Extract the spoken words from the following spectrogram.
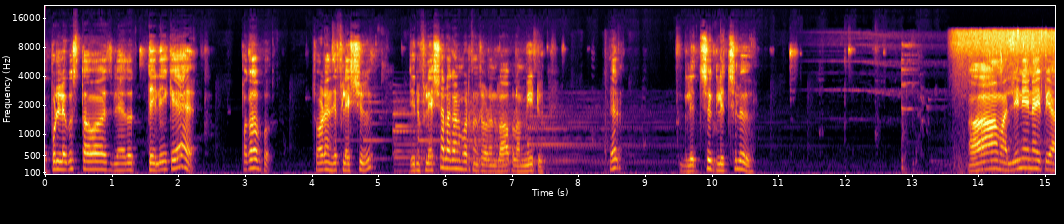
ఎప్పుడు లెగుస్తావో లేదో తెలియకే పక్క. చూడండి ఫ్లెష్ దీని ఫ్లెష్ అలా కనబడుతుంది చూడండి లోపల మీటు గ్లిచ్ గ్లిచ్లు మళ్ళీ నేను అయిపోయా.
